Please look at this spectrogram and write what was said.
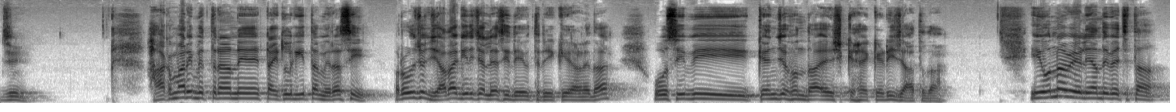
ਜੀ। ਹਾਕਮਾਰੀ ਮਿੱਤਰਾਂ ਨੇ ਟਾਈਟਲ ਗੀਤ ਤਾਂ ਮੇਰਾ ਸੀ ਪਰ ਉਹਦੇ ਚੋਂ ਜ਼ਿਆਦਾ ਗੀਤ ਚੱਲਿਆ ਸੀ ਦੇਵ ਤਰੀਕੇ ਵਾਲੇ ਦਾ। ਉਹ ਸੀ ਵੀ ਕਿੰਜ ਹੁੰਦਾ ਇਸ਼ਕ ਹੈ ਕਿਹੜੀ ਜਾਤ ਦਾ। ਇਹ ਉਹਨਾਂ ਵੇਲਿਆਂ ਦੇ ਵਿੱਚ ਤਾਂ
